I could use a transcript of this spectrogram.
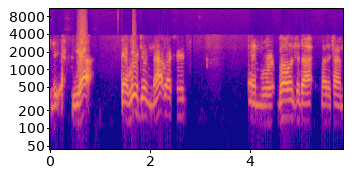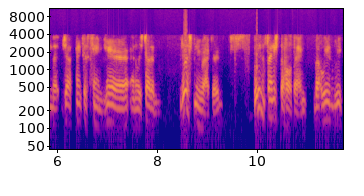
yeah, yeah, we were doing that record, and we're well into that by the time that Jeff Pinkus came here, and we started this new record. We didn't finish the whole thing, but we, we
